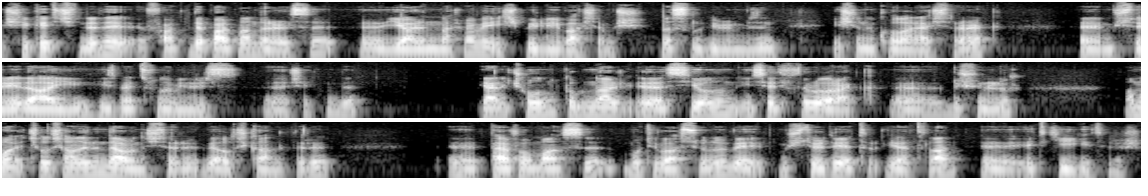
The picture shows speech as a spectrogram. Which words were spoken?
Şirket içinde de farklı departmanlar arası yardımlaşma ve işbirliği başlamış. Nasıl birbirimizin işini kolaylaştırarak müşteriye daha iyi hizmet sunabiliriz şeklinde. Yani çoğunlukla bunlar CEO'nun inisiyatifleri olarak düşünülür. Ama çalışanların davranışları ve alışkanlıkları performansı, motivasyonu ve müşteride yaratılan etkiyi getirir.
